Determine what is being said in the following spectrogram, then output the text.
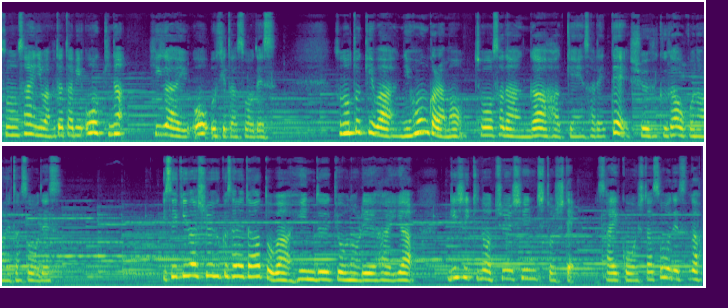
その際には再び大きな被害を受けたそうです。その時は日本からも調査団が派遣されて修復が行われたそうです。遺跡が修復された後はヒンドゥー教の礼拝や儀式の中心地として再興したそうですが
